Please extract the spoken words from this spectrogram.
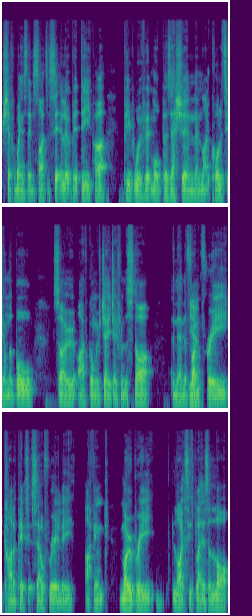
Sheffield Wednesday decide to sit a little bit deeper, people with a bit more possession and like quality on the ball. So I've gone with JJ from the start. And then the front three kind of picks itself, really. I think Mowbray likes these players a lot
